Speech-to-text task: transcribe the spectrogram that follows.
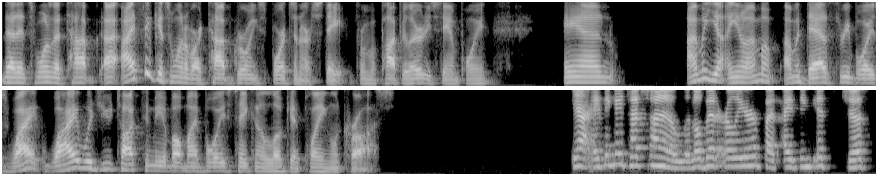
that it's one of the top? I, I think it's one of our top growing sports in our state from a popularity standpoint. And I'm a you know I'm a I'm a dad of three boys. Why why would you talk to me about my boys taking a look at playing lacrosse? Yeah, I think I touched on it a little bit earlier, but I think it's just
